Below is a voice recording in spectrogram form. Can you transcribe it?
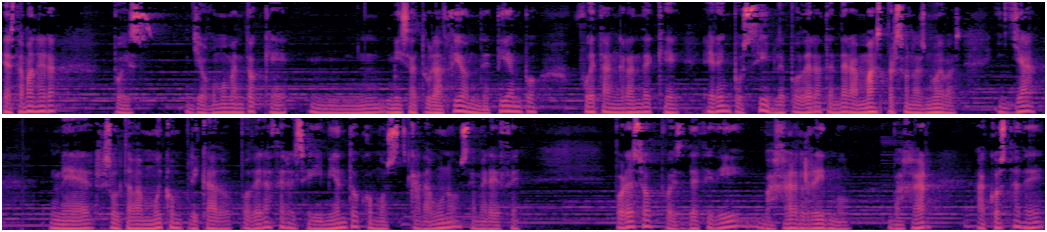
De esta manera, pues llegó un momento que mm, mi saturación de tiempo fue tan grande que era imposible poder atender a más personas nuevas y ya me resultaba muy complicado poder hacer el seguimiento como cada uno se merece. Por eso pues decidí bajar el ritmo, bajar a costa de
